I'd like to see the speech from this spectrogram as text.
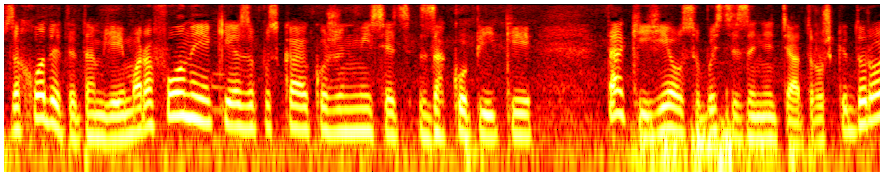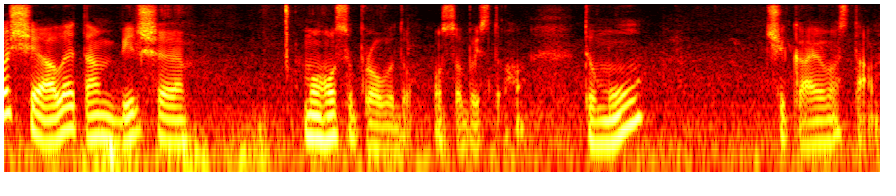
Заходите, там є і марафони, які я запускаю кожен місяць за копійки. Так і є особисті заняття трошки дорожче, але там більше мого супроводу особистого. Тому чекаю вас там.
